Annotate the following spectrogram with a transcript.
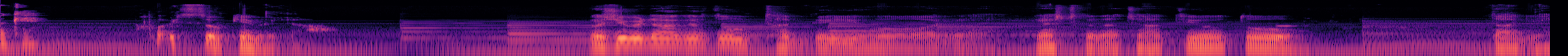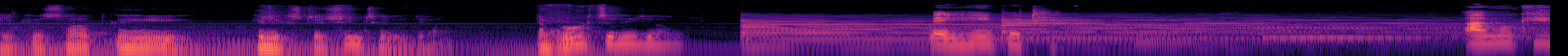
ओके इट्स ओके बेटा। रोशी बेटा अगर तुम थक गई हो और रेस्ट करना चाहती हो तो दानियल के साथ कहीं हिल स्टेशन चली जाओ अब्रॉड चली जाओ। मैं यहीं पर ठीक I am okay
